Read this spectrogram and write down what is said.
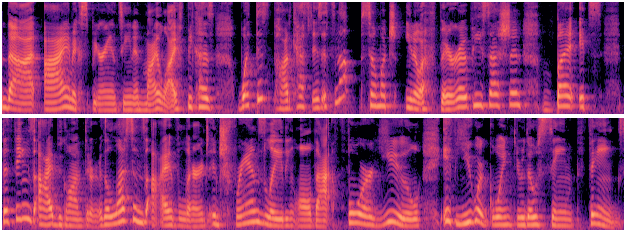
that I am experiencing in my life because what this podcast is, it's not so much, you know, a therapy session, but it's the things I've gone through, the lessons I've learned, and translating all that for you if you are going through those same things.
